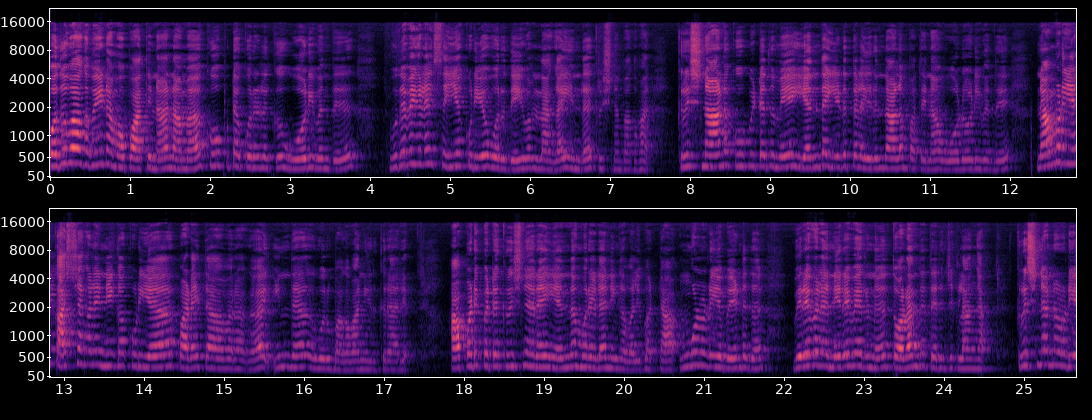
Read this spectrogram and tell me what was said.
பொதுவாகவே நம்ம பார்த்தீங்கன்னா நம்ம கூப்பிட்ட குரலுக்கு ஓடி வந்து உதவிகளை செய்யக்கூடிய ஒரு தெய்வம் தாங்க இந்த கிருஷ்ண பகவான். கிருஷ்ணான்னு கூப்பிட்டதுமே எந்த இடத்துல இருந்தாலும் பார்த்தீங்கன்னா ஓடோடி வந்து நம்முடைய கஷ்டங்களை நீக்கக்கூடிய படைத்தவராக இந்த ஒரு பகவான் இருக்கிறாரு. அப்படிப்பட்ட கிருஷ்ணரை எந்த முறையில் நீங்கள் வழிபட்டா உங்களுடைய வேண்டுதல் விரைவில் நிறைவேறுன்னு தொடர்ந்து தெரிஞ்சுக்கலாங்க. கிருஷ்ணனுடைய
